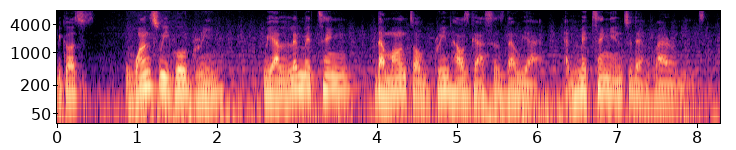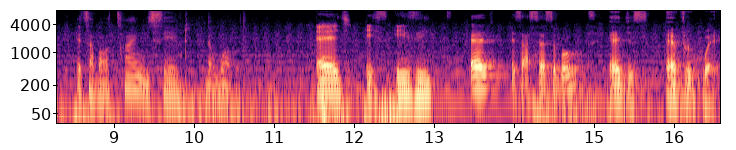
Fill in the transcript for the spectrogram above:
because once we go green, we are limiting the amount of greenhouse gases that we are emitting into the environment. It's about time we saved the world. EDGE is easy. EDGE is accessible. EDGE is everywhere.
